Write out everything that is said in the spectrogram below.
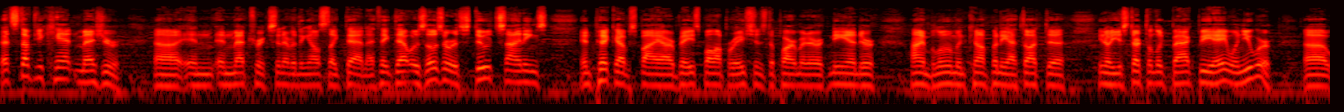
That's stuff you can't measure uh, in, in metrics and everything else like that. And I think that was those are astute signings and pickups by our baseball operations department, Erik Neander, Chaim Bloom and company. I thought, uh, you know, you start to look back, BA, when you were uh,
